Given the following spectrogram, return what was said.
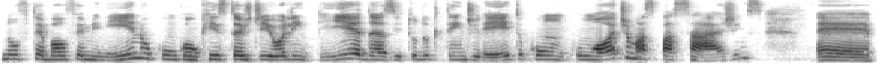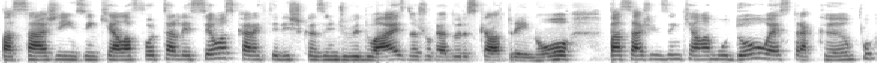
no futebol feminino, com conquistas de Olimpíadas e tudo que tem direito, com, com ótimas passagens. É, passagens em que ela fortaleceu as características individuais das jogadoras que ela treinou, passagens em que ela mudou o extracampo.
